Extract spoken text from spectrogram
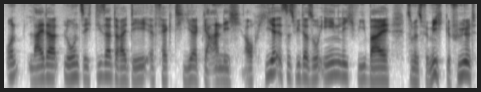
Und leider lohnt sich dieser 3D-Effekt hier gar nicht. Auch hier ist es wieder so ähnlich wie bei, zumindest für mich gefühlt,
